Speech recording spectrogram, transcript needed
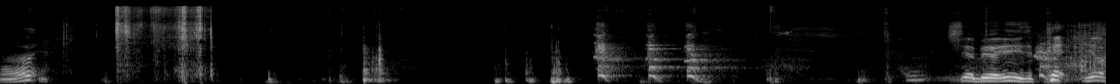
All right. Should be an easy cut here.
